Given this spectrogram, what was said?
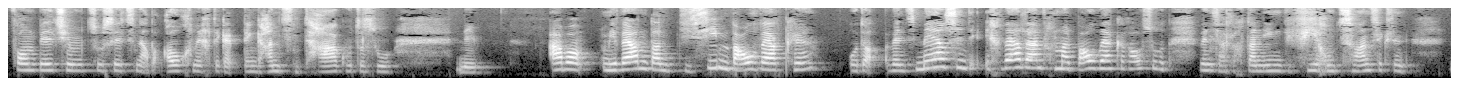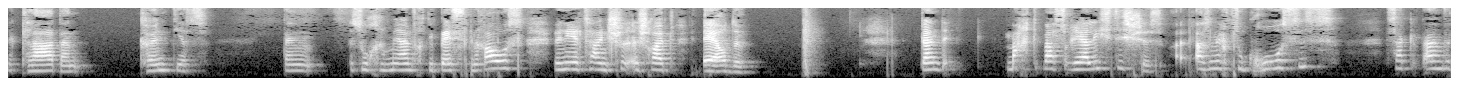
vor dem Bildschirm zu sitzen, aber auch nicht den ganzen Tag oder so. Nee. Aber wir werden dann die sieben Bauwerke oder wenn es mehr sind, ich werde einfach mal Bauwerke raussuchen. Wenn es einfach dann irgendwie 24 sind, na klar, dann könnt ihr es. Dann suche ich mir einfach die besten raus. Wenn ihr jetzt einen sch schreibt, Erde, dann macht was Realistisches. Also nicht zu Großes. Sagt einfach,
